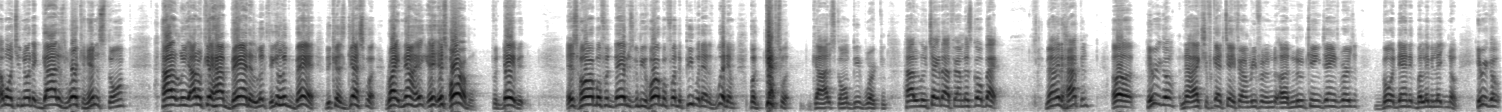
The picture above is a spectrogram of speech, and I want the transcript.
I want you to know that God is working in the storm. Hallelujah. I don't care how bad it looks. It can look bad because guess what? Right now, it, it, it's horrible for David. It's horrible for David. It's going to be horrible for the people that is with him. But guess what? God is going to be working. Hallelujah. Check it out, fam. Let's go back. Now it happened. Uh, here we go. Now, I actually forgot to tell you, if I'm reading from the uh, New King James Version. Boy, Danny, but let me let you know. Here we go.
